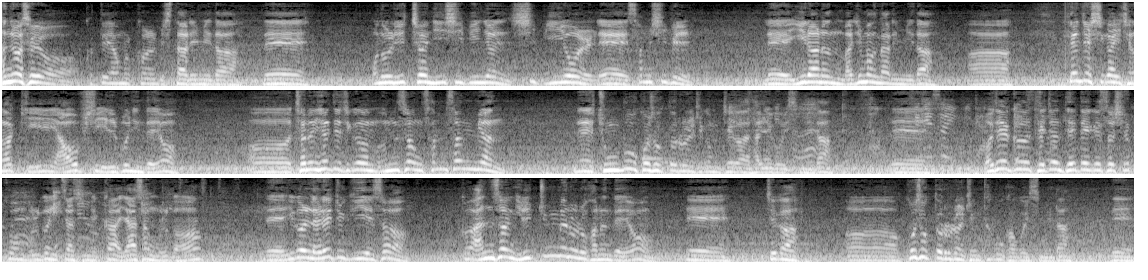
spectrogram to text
안녕하세요. 그때 야물콜 미스터리입니다. 네. 오늘 2022년 12월 네, 30일 네, 일하는 마지막 날입니다. 아, 현재 시간이 정확히 9시 1분인데요. 어, 저는 현재 지금 음성 삼성면 네, 중부 고속도로를 지금 제가 달리고 있습니다. 네. 어제 그 대전 대댁에서 싣고 온 물건 있지 않습니까? 야상 물건. 네, 이걸 내려주기 위해서 그 안성 일중면으로 가는데요. 예, 제가 어, 고속도로를 지금 타고 가고 있습니다. 네,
